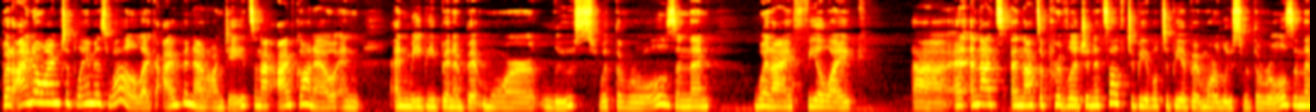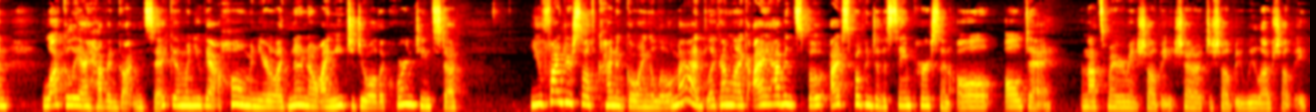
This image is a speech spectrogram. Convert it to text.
But i know i'm to blame as well. Like i've been out on dates and I, i've gone out and and maybe been a bit more loose with the rules. And then when i feel like uh, and, and that's and that's a privilege in itself to be able to be a bit more loose with the rules. And then luckily i haven't gotten sick. And when you get home and you're like no no i need to do all the quarantine stuff you find yourself kind of going a little mad like i'm like i haven't spoke i've spoken to the same person all all day and that's my roommate shelby shout out to shelby we love shelby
